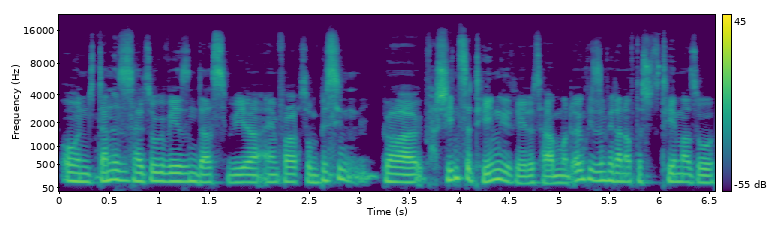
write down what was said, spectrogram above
Und dann ist es halt so gewesen, dass wir einfach so ein bisschen über verschiedenste Themen geredet haben. Und irgendwie sind wir dann auf das Thema so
